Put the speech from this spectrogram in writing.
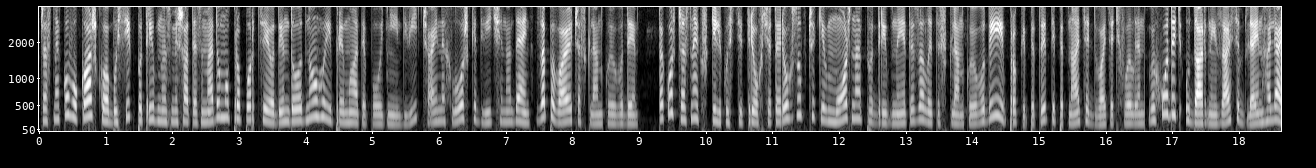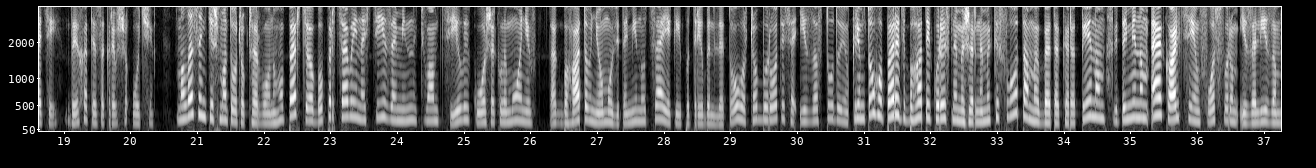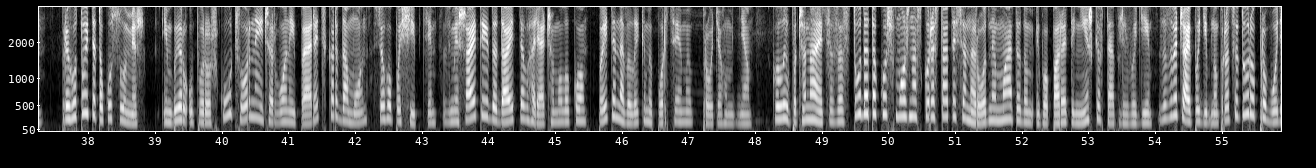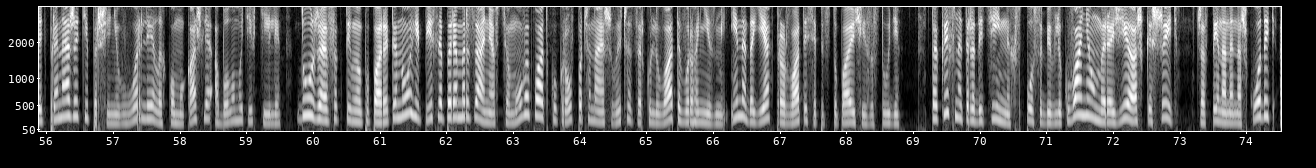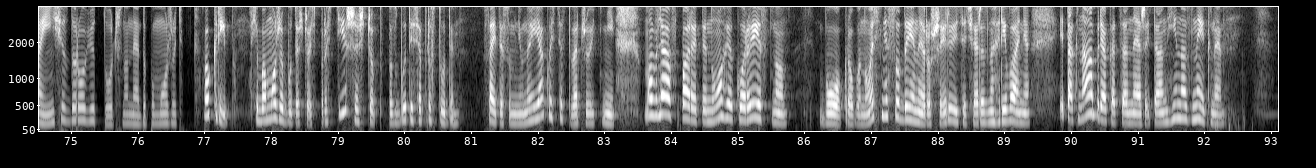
Часникову кашку або сік потрібно змішати з медом у пропорції 1 до 1 і приймати по одній-дві чайних ложки двічі на день, запиваючи склянкою води. Також часник в кількості 3-4 зубчиків можна подрібнити, залити склянкою води і прокип'ятити 15-20 хвилин. Виходить ударний засіб для інгаляцій, дихати, закривши очі. Малесенький шматочок червоного перцю або перцевий настій замінить вам цілий кошик лимонів. Так багато в ньому вітаміну С, який потрібен для того, щоб боротися із застудою. Крім того, перець багатий корисними жирними кислотами, бета-керотином, вітаміном Е, кальцієм, фосфором і залізом. Приготуйте таку суміш. Імбир у порошку, чорний і червоний перець, кардамон, всього по щіпці. Змішайте і додайте в гаряче молоко. Пийте невеликими порціями протягом дня. Коли починається застуда, також можна скористатися народним методом і попарити ніжки в теплій воді. Зазвичай подібну процедуру проводять при нежиті, першині в горлі, легкому кашлі або ломоті в тілі. Дуже ефективно попарити ноги після перемерзання. В цьому випадку кров починає швидше циркулювати в організмі і не дає прорватися підступаючій застуді. Таких нетрадиційних способів лікування у мережі аж кишить. Частина не нашкодить, а інші здоров'ю точно не допоможуть. Окріп. Хіба може бути щось простіше, щоб позбутися простуди? Сайти сумнівної якості стверджують ні. Мовляв, парити ноги корисно, бо кровоносні судини розширюються через нагрівання. І так набряка, ця нежить та ангіна зникне.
